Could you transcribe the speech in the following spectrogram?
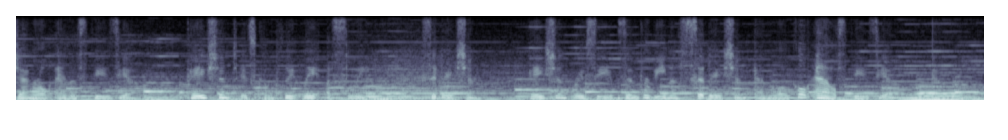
General anesthesia. Patient is completely asleep. Sedation. Patient receives intravenous sedation and local anesthesia.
